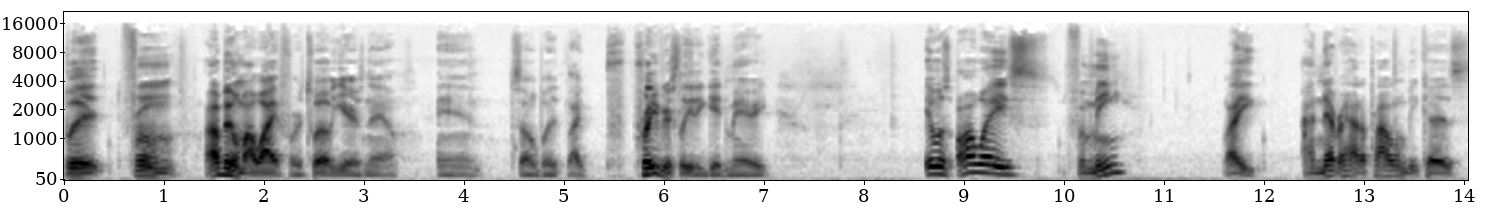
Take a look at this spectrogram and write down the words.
But from I've been with my wife for twelve years now, and so but like previously to get married, it was always for me. Like I never had a problem because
